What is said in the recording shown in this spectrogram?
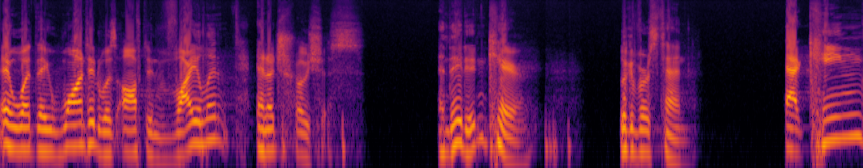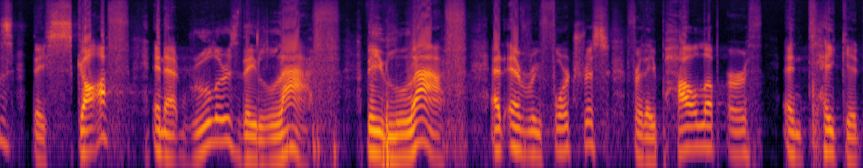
and what they wanted was often violent and atrocious. And they didn't care. Look at verse 10. At kings, they scoff, and at rulers, they laugh. They laugh at every fortress, for they pile up earth and take it.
